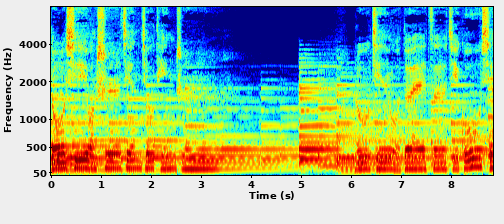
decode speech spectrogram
多希望时间就停止。如今我对自己故乡，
